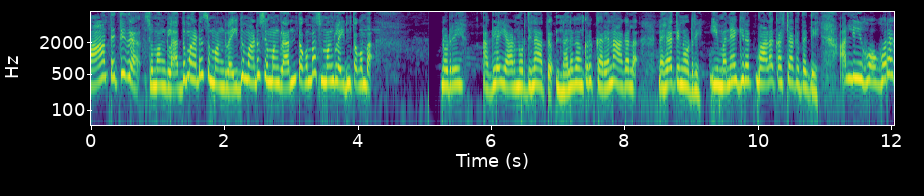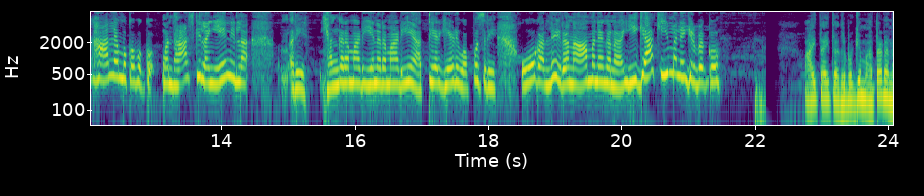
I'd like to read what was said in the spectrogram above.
ಮಾತೆತ್ತಿದ್ರ ಸುಮಂಗ್ಲ, ಅದು ಮಾಡು ಸುಮಂಗ್ಲ, ಇದು ಮಾಡು ಸುಮಂಗ್ಲ, ಅನ್ ತಗೊಂಬ ಸುಮಂಗ್ಲ, ಇನ್ ತಗೊಂಬ. ನೋಡ್ರಿ ಆಗ್ಲೇ ಎರಡು ಮೂರು ದಿನ ಆತು. ನನಗಂಕರು ಕರೆನ ಆಗಲ್ಲ. ನಾ ಹೇಳ್ತೀನಿ ನೋಡ್ರಿ, ಈ ಮನ್ಯಾಗಿರಕ್ಕೆ ಭಾಳ ಕಷ್ಟ ಆಗತೈತಿ. ಅಲ್ಲಿ ಹೊರಗೆ ಹಾಲನ್ನೇ ಮುಕೋಬೇಕು ಒಂದು ಹಾಸ್ಗಿಲ್ಲ, ಏನಿಲ್ಲ. ರೀ ಹೆಂಗಾರ ಮಾಡಿ, ಏನಾರ ಮಾಡಿ, ಅತ್ತಿಯರಿಗೆ ಹೇಳಿ ಒಪ್ಪಿಸ್ರಿ. ಹೋಗ ಅಲ್ಲೇ ಇರೋಣ ಆ ಮನೆಗನ. ಈಗ ಯಾಕೆ ಈ ಮನೆಗಿರ್ಬೇಕು ಆಯ್ತಾಯ್ತು, ಅದ್ರ ಬಗ್ಗೆ ಮಾತಾಡೋಣ.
